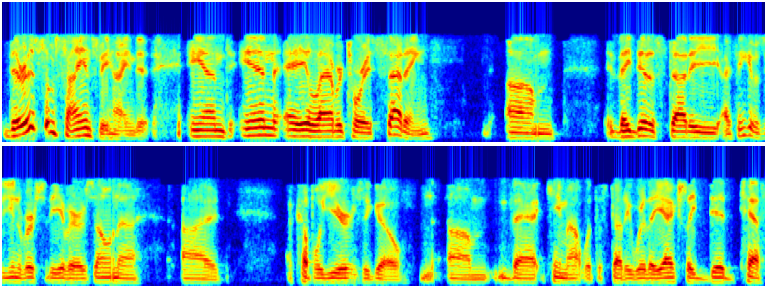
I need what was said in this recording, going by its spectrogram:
there is some science behind it. And in a laboratory setting, um, they did a study, I think it was the University of Arizona uh, a couple years ago, um, that came out with a study where they actually did test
